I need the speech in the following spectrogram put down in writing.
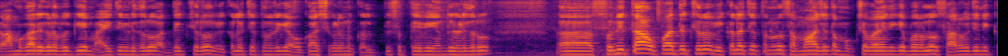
ಕಾಮಗಾರಿಗಳ ಬಗ್ಗೆ ಮಾಹಿತಿ ನೀಡಿದರು. ಅಧ್ಯಕ್ಷರು ವಿಕಲಚೇತನರಿಗೆ ಅವಕಾಶಗಳನ್ನು ಕಲ್ಪಿಸುತ್ತೇವೆ ಎಂದು ಹೇಳಿದರು. ಸುನಿತಾ ಸುನೀತಾ ಉಪಾಧ್ಯಕ್ಷರು ವಿಕಲಚೇತನರು ಸಮಾಜದ ಮುಖ್ಯವಾಹಿನಿಗೆ ಬರಲು ಸಾರ್ವಜನಿಕ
